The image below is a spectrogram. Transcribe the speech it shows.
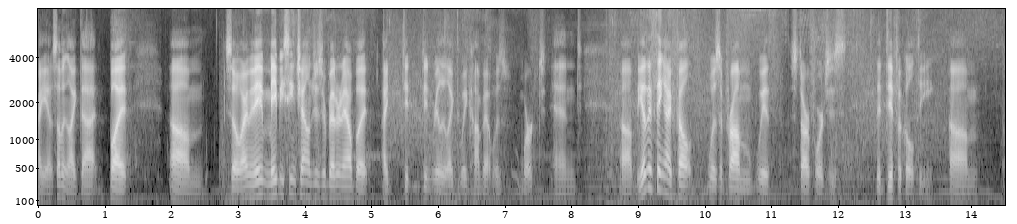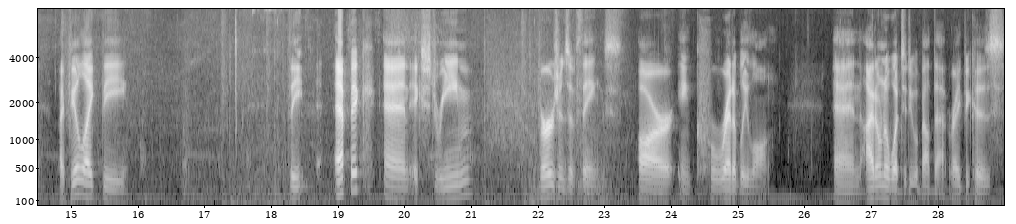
you know, something like that. But um, so I mean, maybe scene challenges are better now, but I did, not really like the way combat was worked. And um, the other thing I felt was a problem with Starforge is the difficulty. Um, I feel like the the epic and extreme versions of things are incredibly long. And I don't know what to do about that, right? Because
